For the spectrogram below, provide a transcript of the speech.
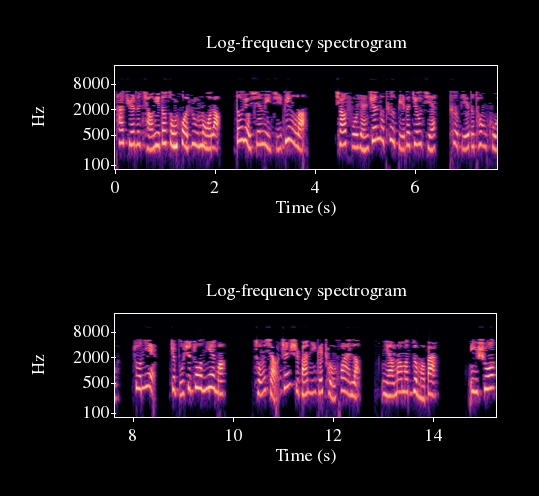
她觉得乔丽都走火入魔了，都有心理疾病了。乔夫人真的特别的纠结，特别的痛苦。作孽，这不是作孽吗？从小真是把你给宠坏了。你要妈妈怎么办？你说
